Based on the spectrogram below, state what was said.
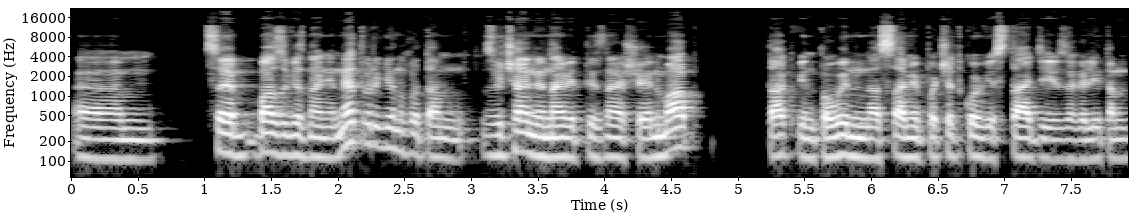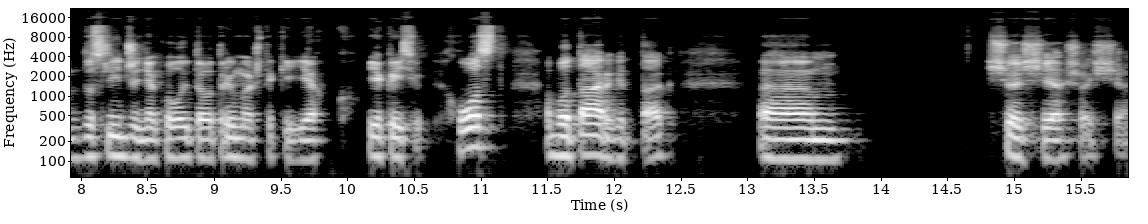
Ем, Це базові знання нетворкінгу. Там, звичайно, навіть ти знаєш, що Nmap, так, він повинен на самій початковій стадії взагалі там дослідження, коли ти отримуєш такий як якийсь хост або таргет, так. Ем, що ще, що ще?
